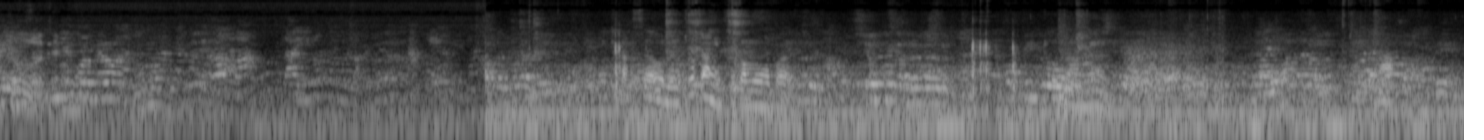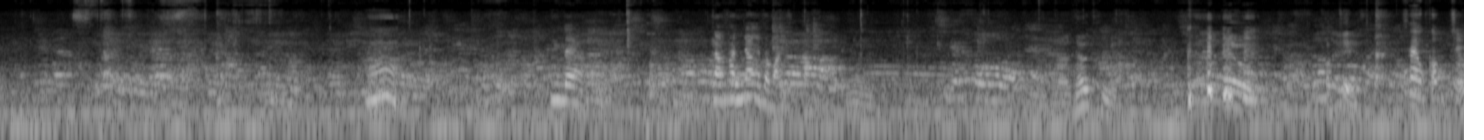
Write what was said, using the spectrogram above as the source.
그런 거 같아 닭새우를 초장에 찍어 먹어봐야지. 초장에. 아. 음. 근데 난 간장이 더 맛있다. 나 새우튀김이야 새우 껍질 새우 껍질.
